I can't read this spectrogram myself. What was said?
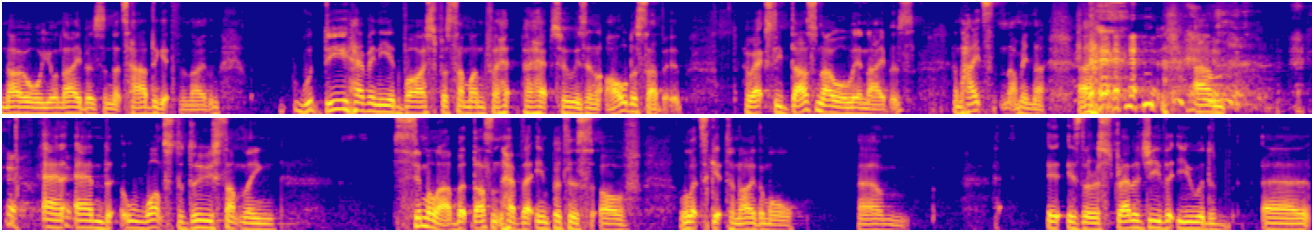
know all your neighbours, and it's hard to get to know them. Would, do you have any advice for someone for, perhaps who is in an older suburb, who actually does know all their neighbours and hates? them? I mean, no. Uh, um, and, and wants to do something similar, but doesn't have that impetus of let's get to know them all. Um, is there a strategy that you would uh,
